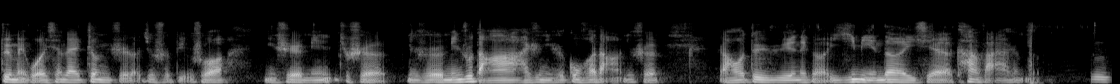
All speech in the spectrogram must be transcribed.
对美国现在政治的，就是比如说你是民就是你是民主党啊，还是你是共和党，就是然后对于那个移民的一些看法啊什么的。嗯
